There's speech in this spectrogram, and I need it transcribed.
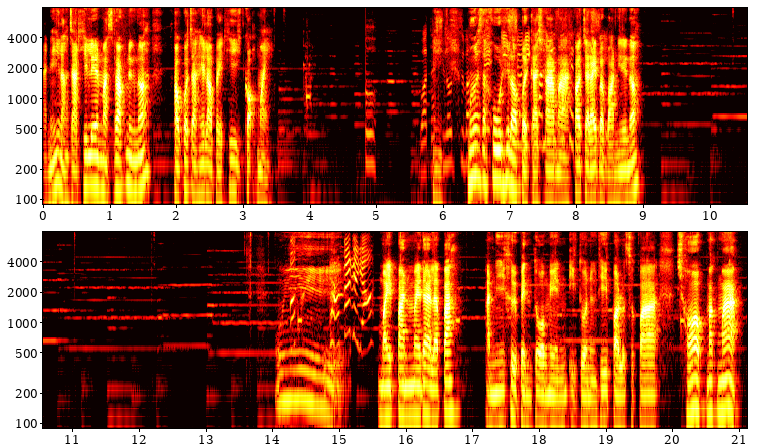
อันนี้หลังจากที่เล่นมาสักพักหนึ่งเนาะ เขาก็จะให้เราไปที่เกาะใหม่เมื่อสักครู่ที่เราเปิดกาชามาก็จะได้แบบวันนี้เลยเนาะ อุ้ยไม่ปั้นไม่ได้แล้วปะอันนี้คือเป็นตัวเมนอีกตัวหนึ่งที่ปอรู้สึกว่าชอบมากๆ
